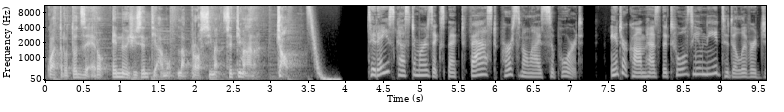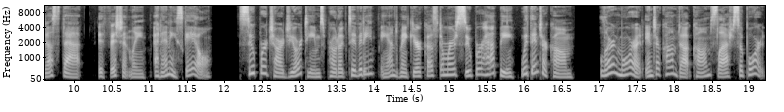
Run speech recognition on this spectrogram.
480 e noi ci sentiamo la prossima settimana. Ciao! Today's customers expect fast, personalized support. Intercom has the tools you need to deliver just that, efficiently, at any scale. Supercharge your team's productivity and make your customers super happy with Intercom. Learn more at intercom.com/support.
